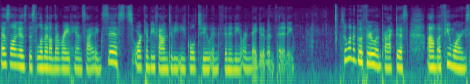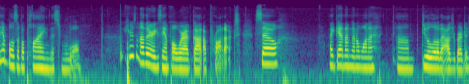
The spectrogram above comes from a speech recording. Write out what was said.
as long as this limit on the right hand side exists or can be found to be equal to infinity or negative infinity. So I want to go through and practice um, a few more examples of applying this rule. Here's another example where I've got a product. So again, I'm going to want to um, do a little bit of algebra to,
